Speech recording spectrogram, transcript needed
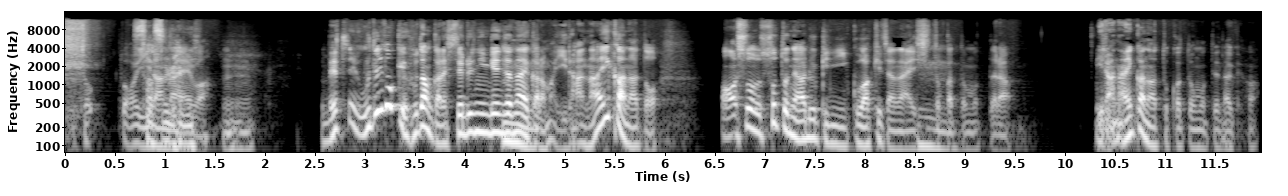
ちょっといらないわ。うん別に腕時計普段からしてる人間じゃないから、うんまあいらないかなと。あ、そう、外に歩きに行くわけじゃないし、うんとかと思ったら、いらないかなとかと思ってんだけど。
